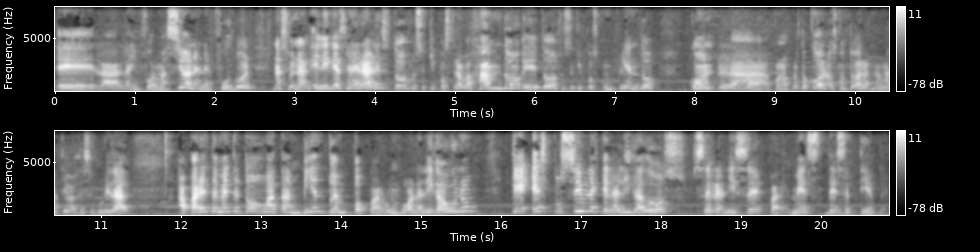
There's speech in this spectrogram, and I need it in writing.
eh, la, información en el fútbol nacional. En líneas generales, todos los equipos trabajando, eh, todos los equipos cumpliendo con, la, con los protocolos, con todas las normativas de seguridad aparentemente todo va tan viento en popa rumbo a la Liga 1 que es posible que la Liga 2 se realice para el mes de septiembre.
